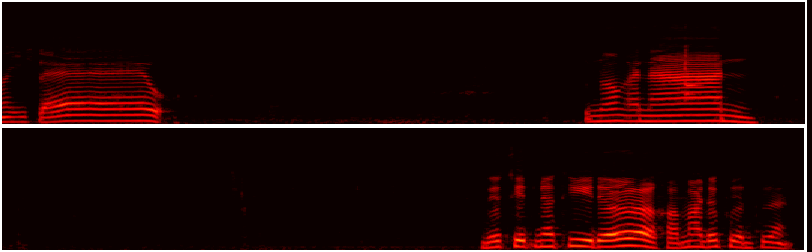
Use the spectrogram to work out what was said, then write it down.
มาอีกแล้ว คุณน้องอนันต์เหลือสิบนาทีเด้อขอมาเด้อเพื่อนเพื่อนๆ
